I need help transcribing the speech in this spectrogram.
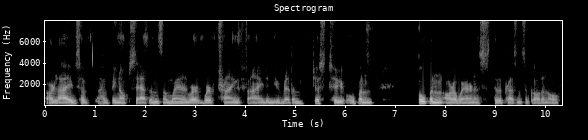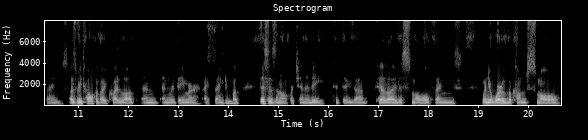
our lives have have been upset in some way and we're we're trying to find a new rhythm just to open open our awareness to the presence of God in all things as we talk about quite a lot in in redeemer i think Mm. but this is an opportunity to do that to allow the small things when your world becomes small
